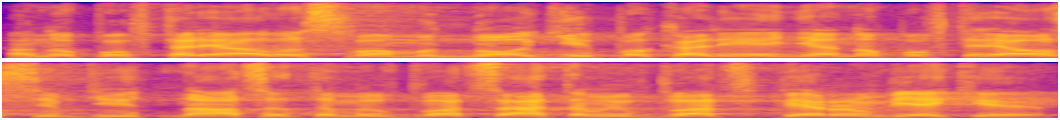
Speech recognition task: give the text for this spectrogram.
оно повторялось во многие поколения, оно повторялось и в 19, и в 20, и в 21 веке.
